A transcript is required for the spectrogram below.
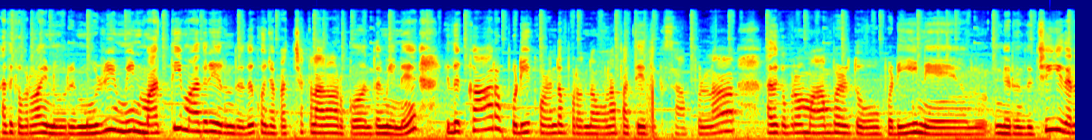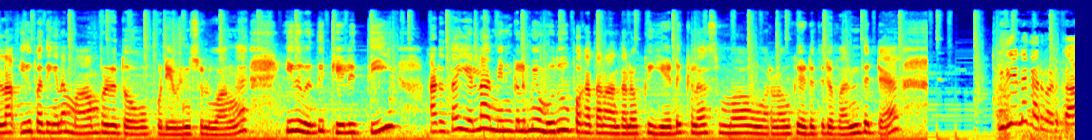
அதுக்கப்புறமா இன்னொரு மொழி மீன் மத்தி மாதிரி இருந்தது. கொஞ்சம் பச்சை கலராக இருக்கும் அந்த மீன். இது காரப்பொடி குழந்த பிறந்தவங்களாம் பத்தியத்துக்கு சாப்பிட்லாம். அதுக்கப்புறம் மாம்பழ தோவப்பொடி நே இங்க இருந்துச்சு. இதெல்லாம் இது பார்த்திங்கன்னா மாம்பழ தோவப்பொடி அப்படின்னு சொல்லுவாங்க. இது வந்து கெளுத்தி. அடுத்தா எல்லா மீன்களுமே முதுகு பக்கத்தில் நான் அந்தளவுக்கு எடுக்கலை. சும்மா ஓரளவுக்கு எடுத்துகிட்டு வந்துட்டேன். இது என்ன கருவாடுக்கா?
